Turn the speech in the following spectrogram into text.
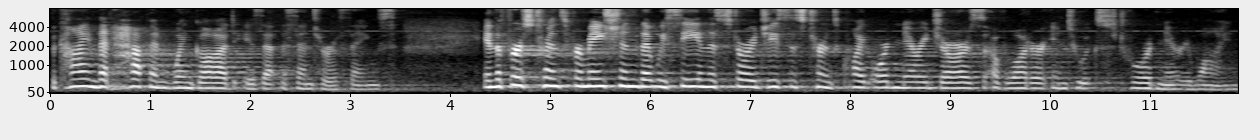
the kind that happen when God is at the center of things. In the first transformation that we see in this story, Jesus turns quite ordinary jars of water into extraordinary wine.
